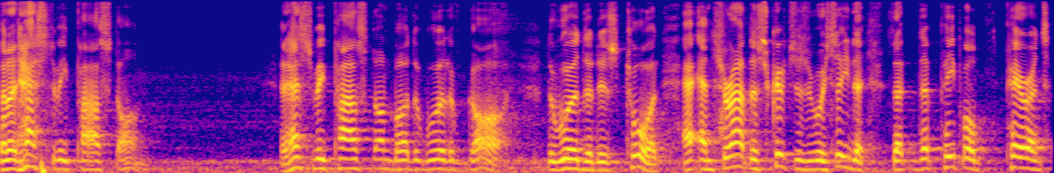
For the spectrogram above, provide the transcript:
But it has to be passed on. It has to be passed on by the Word of God the word that is taught. And, throughout the scriptures, we see that, that, that people, parents,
